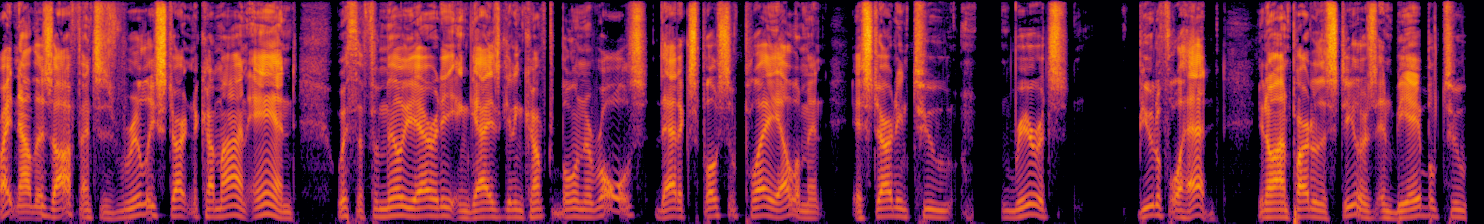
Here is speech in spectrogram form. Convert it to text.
right now this offense is really starting to come on, and with the familiarity and guys getting comfortable in their roles, that explosive play element is starting to rear its beautiful head, you know, on part of the Steelers, and be able to,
